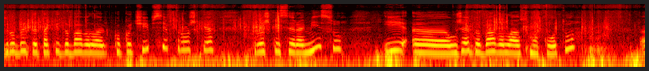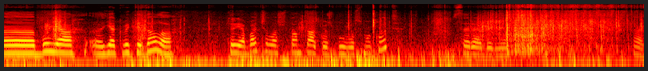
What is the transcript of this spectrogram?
зробити так і додала кокочіпсів трошки, трошки сирамісу і е, вже додала осмокоту. Е, бо я е, як викидала, то я бачила, що там також був осмокот всередині. Так.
